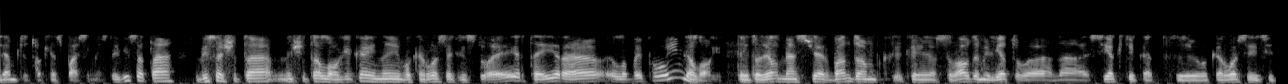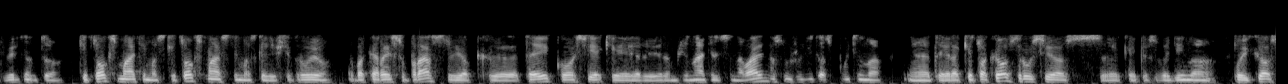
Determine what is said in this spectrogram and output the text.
lemti tokias pasiekmes. Tai visą tą visa šita, šita logika, jinai vakaruose egzistuoja ir tai yra labai pavojinga logika. Tai todėl mes čia ir bandom, kai suvaudami Lietuvą, na, siekti, kad vakaruose įsitvirtintų kitoks matymas, kitoks mąstymas, kad iš tikrųjų vakarai suprastų, jog tai, ko siekia ir, ir amžinatelis Navalnas nužudytas Putino, e, tai yra kitokios Rusijos, kaip jis vadino, puikios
